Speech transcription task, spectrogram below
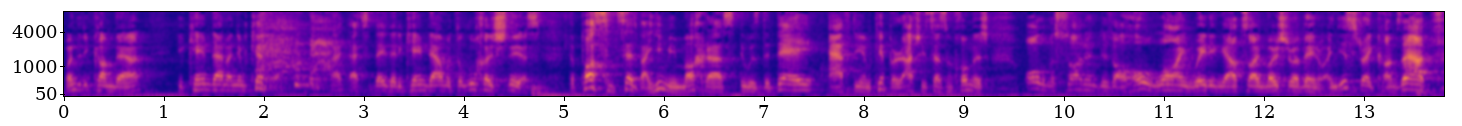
When did he come down? He came down on Yom Kippur. Right? That's the day that he came down with the Lucha Shniyas. The Pasuk says, Vahimi Machras, it was the day after Yom Kippur. Rashi says in Chumash, all of a sudden there's a whole line waiting outside Moshe Rabbeinu. And Yisrael comes out,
